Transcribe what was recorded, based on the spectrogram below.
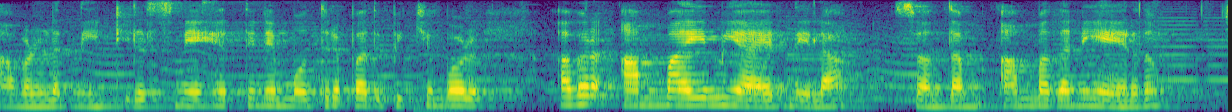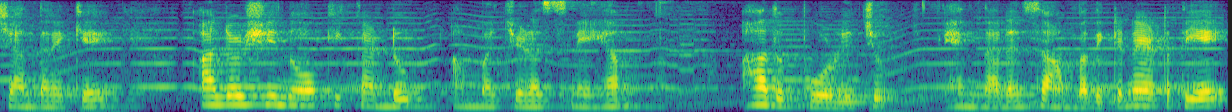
അവളുടെ നീറ്റിൽ സ്നേഹത്തിന്റെ മുദ്ര പതിപ്പിക്കുമ്പോൾ അവർ അമ്മായിമ്മയായിരുന്നില്ല. സ്വന്തം അമ്മ തന്നെയായിരുന്നു ചന്ദനയ്ക്ക്. അലോഷി നോക്കി കണ്ടു അമ്മച്ചിയുടെ സ്നേഹം. അത് പൊളിച്ചു. എന്നാലും സമ്മതിക്കണ ഏട്ടത്തിയെ.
